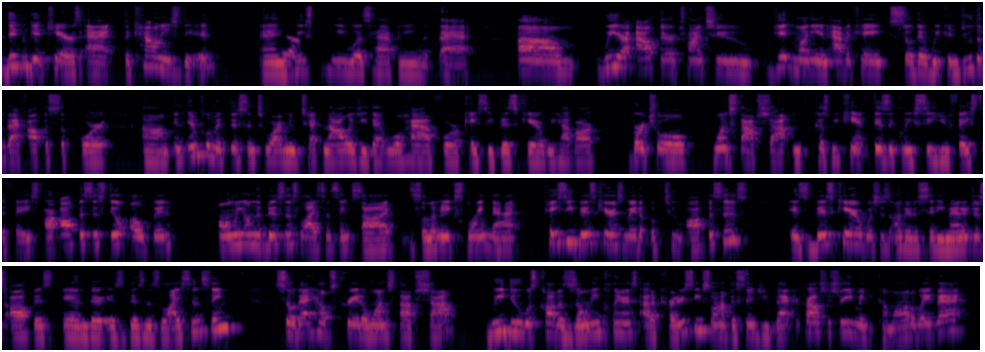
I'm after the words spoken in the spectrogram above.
didn't get CARES Act, the counties did. And yeah. we see what's happening with that. Um, we are out there trying to get money and advocate so that we can do the back office support um, and implement this into our new technology that we'll have for KC BizCare. We have our virtual one-stop shop because we can't physically see you face to face. Our office is still open, only on the business licensing side. So let me explain that. KC BizCare is made up of two offices. It's BizCare, which is under the city manager's office, and there is business licensing. So that helps create a one-stop shop. We do what's called a zoning clearance out of courtesy, so I have to send you back across the street, make you come all the way back.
